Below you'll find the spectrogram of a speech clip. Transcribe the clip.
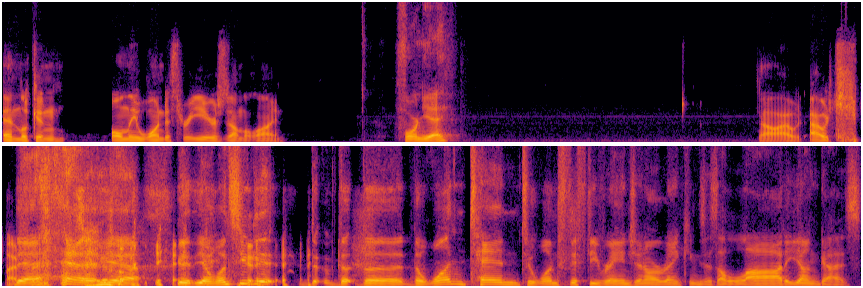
and looking only one to three years down the line. Fournier. No, I would I would keep my yeah yeah yeah. Once you get the, the the the one ten to one fifty range in our rankings is a lot of young guys,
